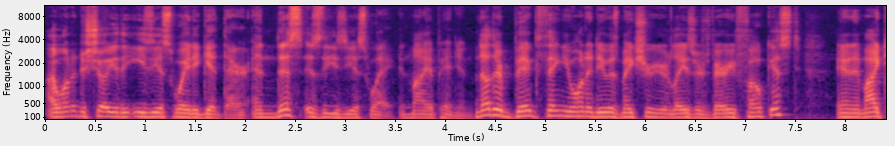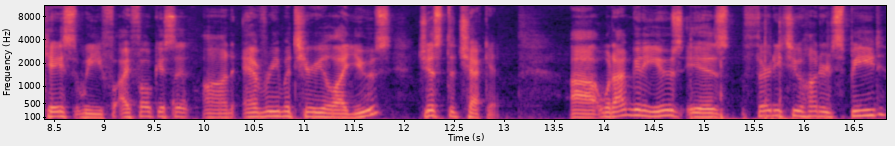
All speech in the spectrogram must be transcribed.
I wanted to show you the easiest way to get there, and this is the easiest way, in my opinion. Another big thing you want to do is make sure your laser is very focused. And in my case, we I focus it on every material I use just to check it. Uh, what I'm going to use is 3200 speed,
